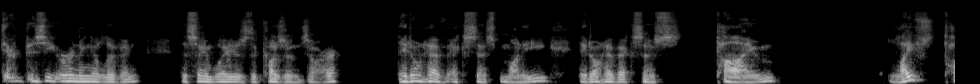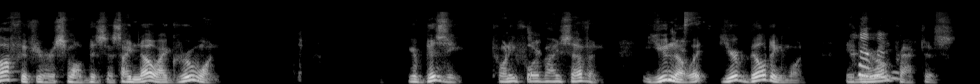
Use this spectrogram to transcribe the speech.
they're busy earning a living the same way as the cousins are? They don't have excess money. They don't have excess time. Life's tough if you're a small business. I know I grew one. You're busy 24 yeah. by 7. You know yes. it. You're building one in your own practice.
